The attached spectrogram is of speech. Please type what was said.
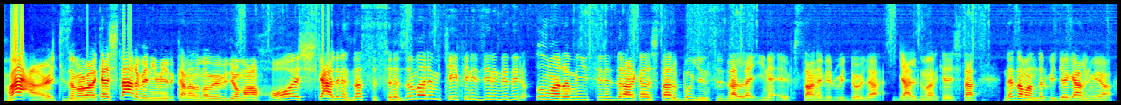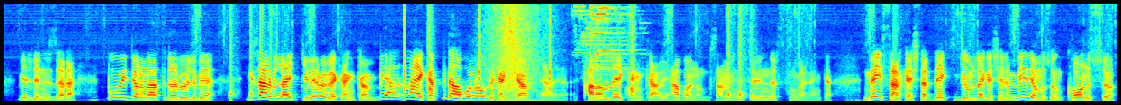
Herkese merhaba arkadaşlar. Ben Emir. Kanalıma ve videoma hoş geldiniz. Nasılsınız? Umarım keyfiniz yerindedir. Umarım iyisinizdir arkadaşlar. Bugün sizlerle yine efsane bir videoyla geldim arkadaşlar. Ne zamandır video gelmiyor? Bildiğiniz üzere. Bu videonun hatırına böyle bir güzel bir like gelir mi be kankam? Bir like at bir de abone ol be kankam. Yani paralı değil kanka bir abone ol sen beni sevinirsin be kanka. Neyse arkadaşlar direkt videomuza geçelim. Videomuzun konusu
